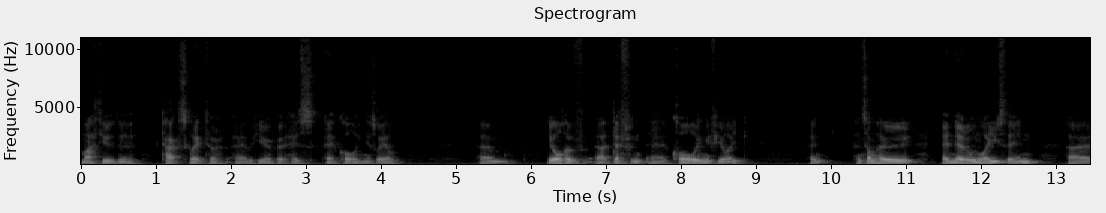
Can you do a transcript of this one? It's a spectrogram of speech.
Matthew the tax collector. we hear about his calling as well. Um, they all have a different uh, calling, if you like, and and somehow in their own lives, then uh,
